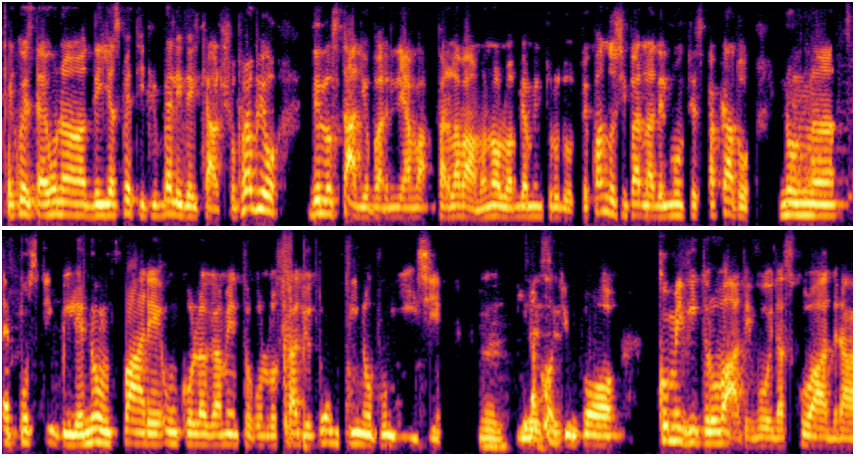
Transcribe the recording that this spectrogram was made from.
E questo è uno degli aspetti più belli del calcio. Proprio dello stadio parliava, parlavamo, no? lo abbiamo introdotto. E quando si parla del Monte Spaccato non è possibile non fare un collegamento con lo stadio Don Pino Puglisi. Mm, racconti sì. un po' come vi trovate voi da squadra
